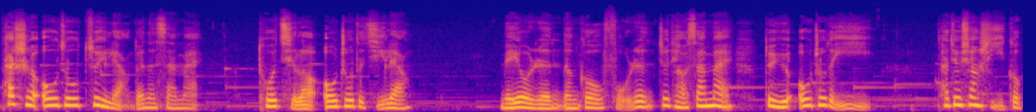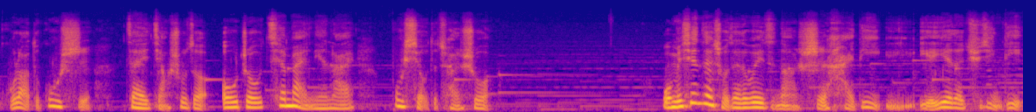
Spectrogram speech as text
它是欧洲最两端的山脉。托起了欧洲的脊梁，没有人能够否认这条山脉对于欧洲的意义。它就像是一个古老的故事，在讲述着欧洲千百年来不朽的传说。我们现在所在的位置呢，是海蒂与爷爷的取景地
